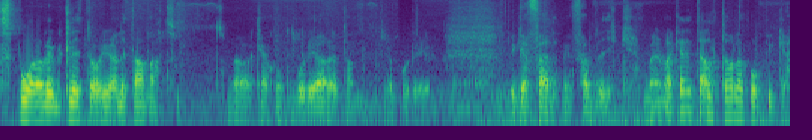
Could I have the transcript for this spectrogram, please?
spårar ut lite och gör lite annat. Som jag kanske inte borde göra utan jag borde bygga färdigt min fabrik. Men man kan inte alltid hålla på och bygga.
